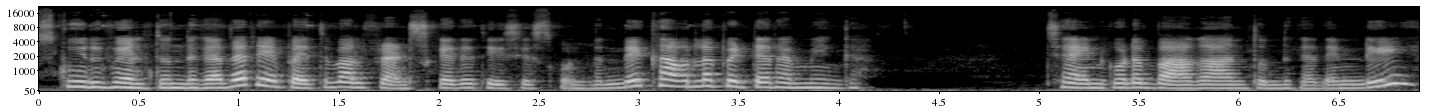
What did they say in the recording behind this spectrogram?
స్కూల్కి వెళ్తుంది కదా రేపైతే వాళ్ళ ఫ్రెండ్స్కి అయితే తీసేసుకుంటుంది. కవర్లో పెట్టారమ్మ ఇంకా. చైన్ కూడా బాగా అంతుంది కదండి.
